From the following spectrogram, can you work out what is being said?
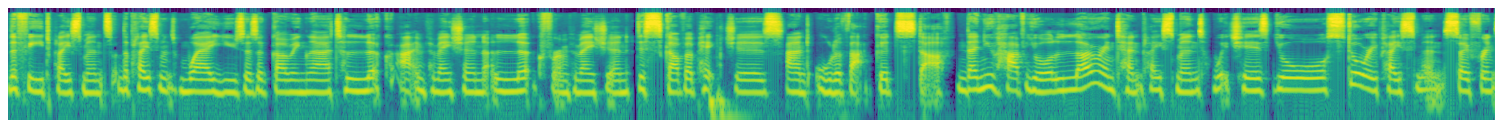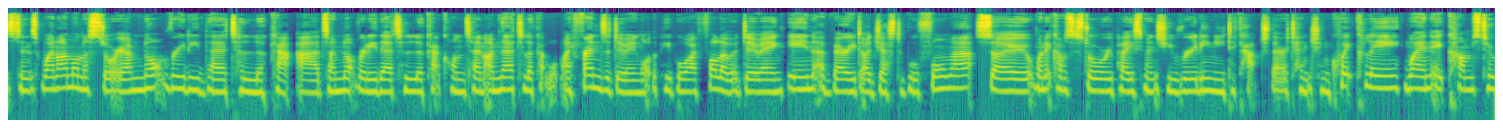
the feed placements, the placements where users are going there to look at information, look for information, discover pictures, and all of that good stuff. And then you have your lower intent placement, which is your story placement. So, for instance, when I'm on a story, I'm not really there to look at ads, I'm not really there to look at content. I'm there to look at what my friends are doing, what the people I follow are doing in a very digestible format. So, when it comes to story placements, you really need to capture their attention quickly. When it comes to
